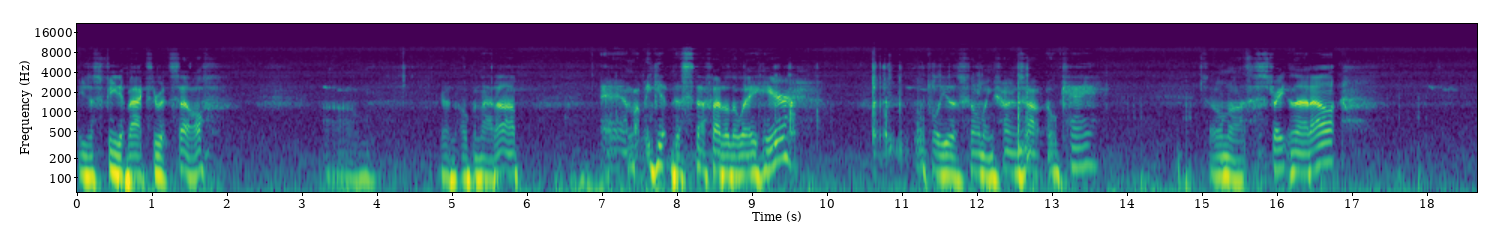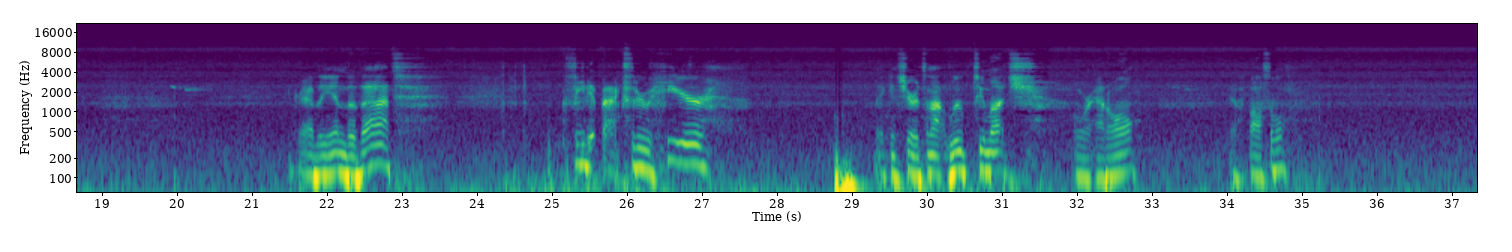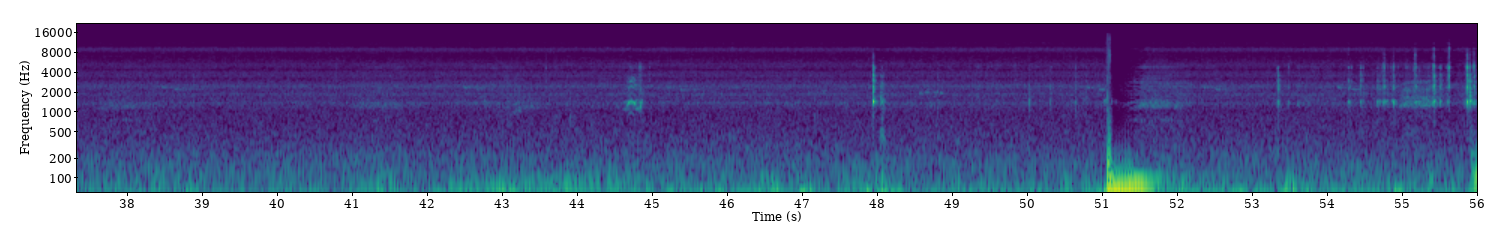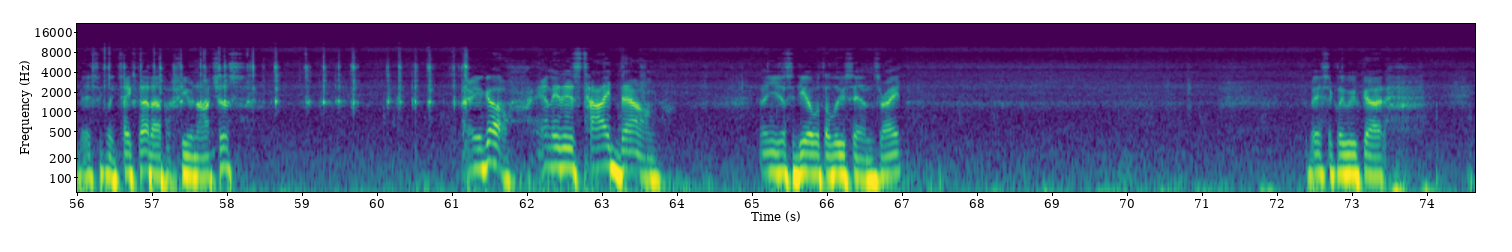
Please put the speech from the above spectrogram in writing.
you just feed it back through itself. Um, go ahead and open that up. And let me get this stuff out of the way here. Hopefully this filming turns out okay. So I'm gonna straighten that out. Grab the end of that. Feed it back through here. Making sure it's not looped too much or at all, if possible. Basically take that up a few notches. There you go. And it is tied down. And then you just deal with the loose ends, right? So basically we've got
